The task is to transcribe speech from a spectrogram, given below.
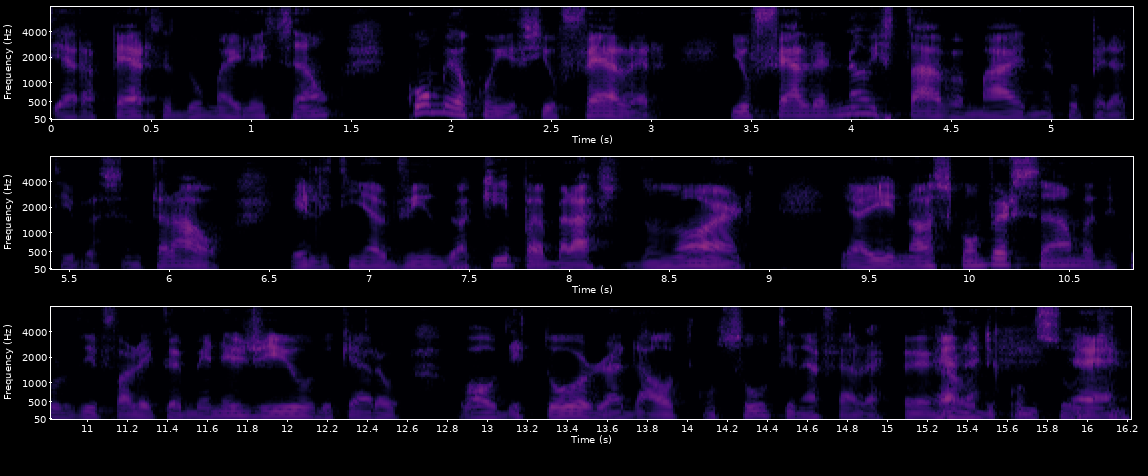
era perto de uma eleição. Como eu conheci o Feller, e o Feller não estava mais na cooperativa central, ele tinha vindo aqui para Braço do Norte. E aí nós conversamos, inclusive falei com o Menegildo, que era o, o auditor né, da Autoconsulte, né, Feller? É, É, né? de consulta. É.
